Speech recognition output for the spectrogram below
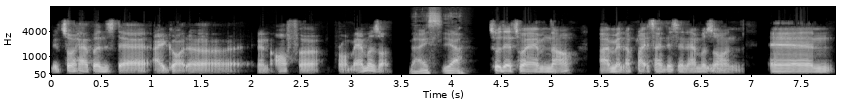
it so happens that I got a an offer from Amazon. Nice, yeah. So that's where I am now. I'm an applied scientist in Amazon, and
